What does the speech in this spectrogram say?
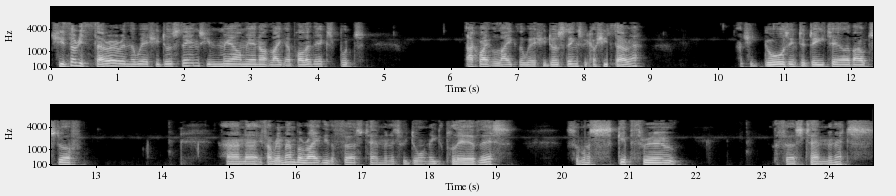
she's very thorough in the way she does things. You may or may not like her politics, but I quite like the way she does things because she's thorough and she goes into detail about stuff. And uh, if I remember rightly, the first 10 minutes we don't need to play of this. So I'm going to skip through the first 10 minutes.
